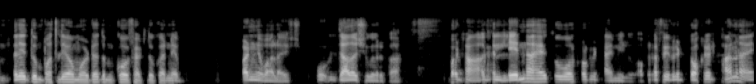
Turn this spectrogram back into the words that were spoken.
भले तुम पतले हो मोटे तुमको इफ़ेक्ट तो करने पड़ने वाला है ज़्यादा शुगर का। बट हाँ अगर लेना है तो वर्कआउट के टाइम ही लो। अपना फेवरेट चॉकलेट खाना है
